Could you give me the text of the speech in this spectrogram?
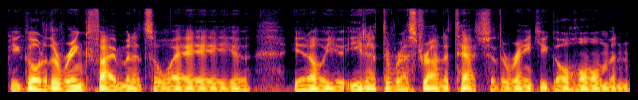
you go to the rink five minutes away. You you know you eat at the restaurant attached to the rink. You go home and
